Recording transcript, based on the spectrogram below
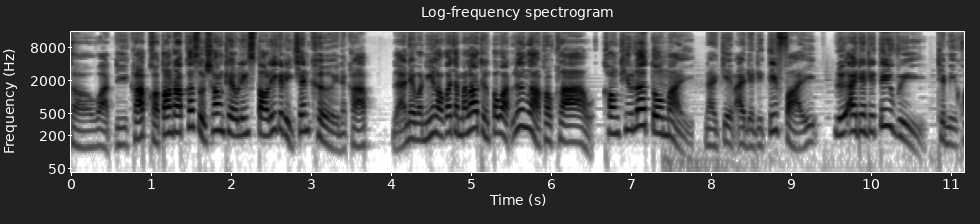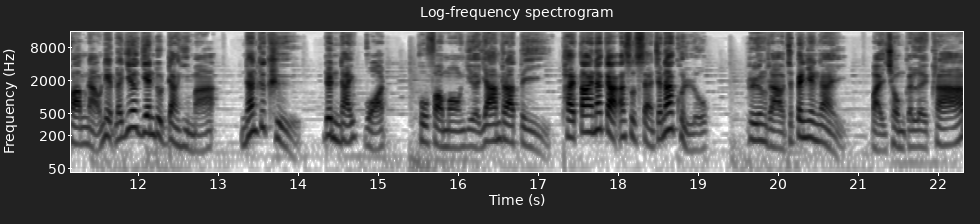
สวัสดีครับ ขอต้อนรับเข้าสู่ช่อง Telling Story กันอีกเช่นเคยนะครับ และในวันนี้เราก็จะมาเล่าถึงประวัติเรื่องราวคร่าวๆ ของคิลเลอร์ตัวใหม่ในเกม Identity Fight หรือ Identity V ที่มีความหนาวเหน็บและเยือกเย็นดุดดังหิมะ นั่นก็คือ The Night Watch ผู้เฝ้ามองเหยื่อยามราตรีภายใต้หน้ากากอันสุดแสนจะน่าขนลุก เรื่องราวจะเป็นยังไง ไปชมกันเลยครับ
